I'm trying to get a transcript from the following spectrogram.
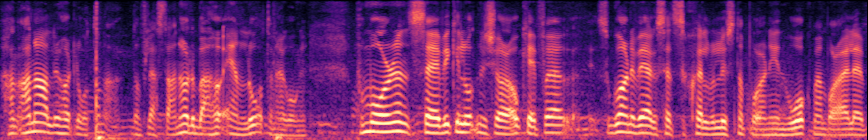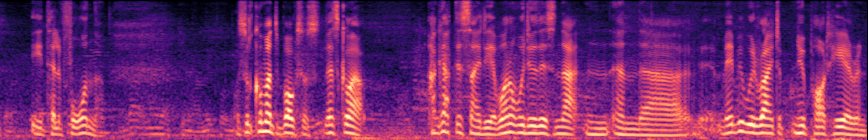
Han, han har aldrig hört låtarna, de flesta. Han hörde bara en låt den här gången. På morgonen säger vilken låt vill köra? Okej, okay, så går han iväg och sätter sig själv och lyssnar på den i en Walkman bara, eller i telefonen. Och så kommer han tillbaka och säger, let's go out. I got this idea, why don't we do this and that and, and uh, maybe we write a new part here. And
